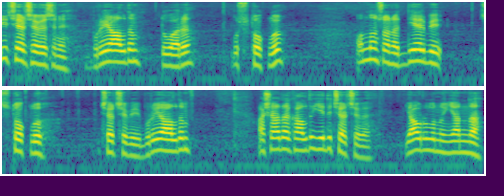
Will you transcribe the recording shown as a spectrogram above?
Bir çerçevesini buraya aldım. Duvarı. Bu stoklu. Ondan sonra diğer bir stoklu çerçeveyi buraya aldım. Aşağıda kaldı 7 çerçeve. Yavrulunun yanına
